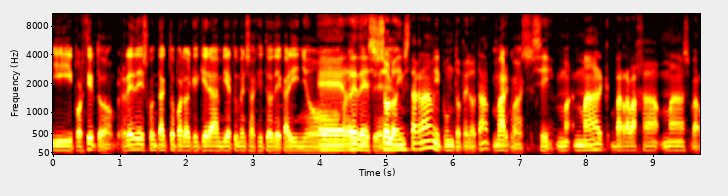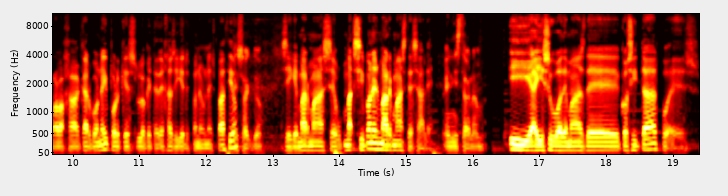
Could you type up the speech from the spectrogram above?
Y por cierto, redes, contacto para el que quiera enviarte un mensajito de cariño. Eh, redes, decirte- solo Instagram y punto pelota. Marc más. Sí, ma- mark barra baja más barra baja carbonate porque es lo que te deja si quieres poner un espacio. Exacto. Así que mark más, mar- si pones mark más te sale. En Instagram. Y ahí subo además de cositas, pues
